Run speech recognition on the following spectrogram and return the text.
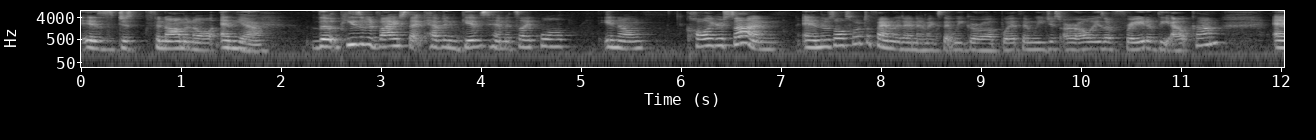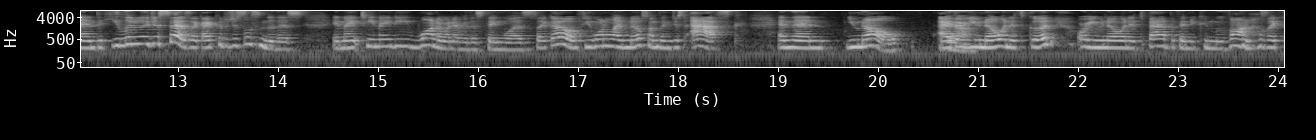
is just phenomenal. And Yeah. the piece of advice that Kevin gives him, it's like, well, you know, call your son. And there's all sorts of family dynamics that we grow up with, and we just are always afraid of the outcome. And he literally just says, like, I could have just listened to this in 1991 or whenever this thing was. It's like, oh, if you want to like know something, just ask, and then you know. Either Yeah. you know when it's good or you know when it's bad, but then you can move on. I was like,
